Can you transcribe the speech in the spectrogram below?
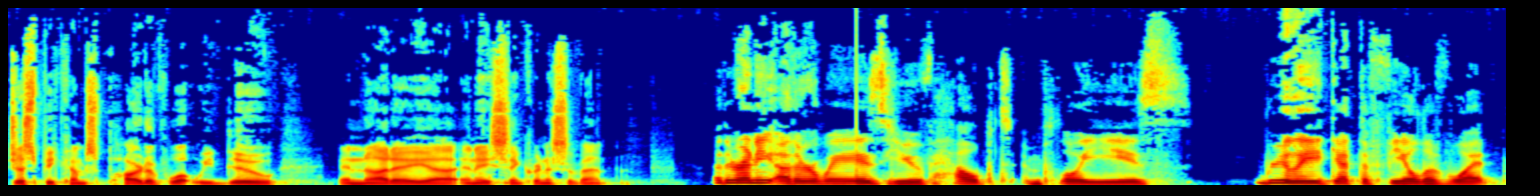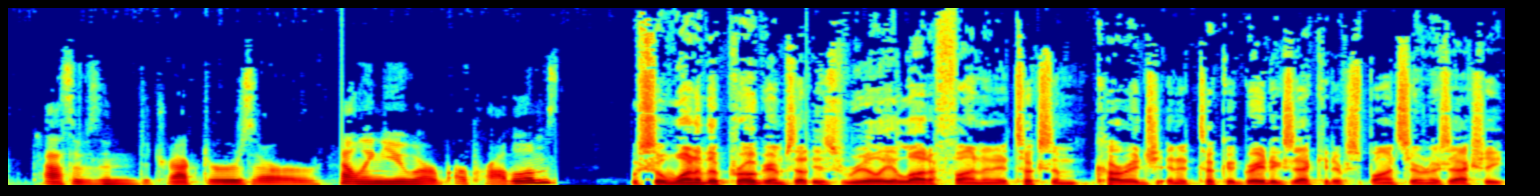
just becomes part of what we do and not a uh, an asynchronous event. Are there any other ways you've helped employees really get the feel of what passives and detractors are telling you are, are problems? So one of the programs that is really a lot of fun, and it took some courage, and it took a great executive sponsor, and it was actually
